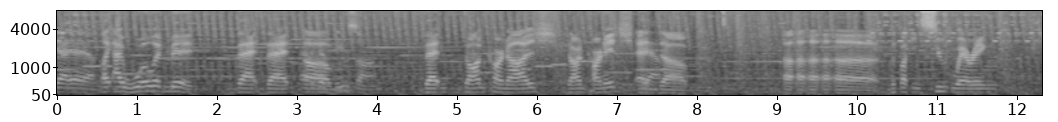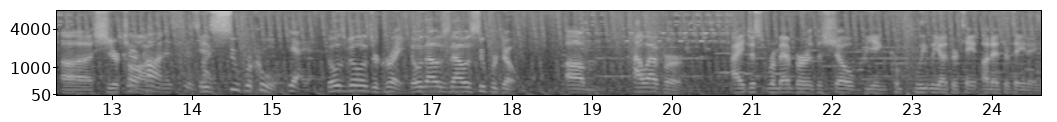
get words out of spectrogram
Yeah, yeah, yeah. like I will admit that that um, theme song. that Don Carnage, Don Carnage, and Yeah. um, uh, uh, uh, uh, uh, the fucking suit wearing uh, Shere Khan, Shere Khan is- is hype. super cool. Yeah, yeah. Those villains are great. Those that was that was super dope. Um, however, I just remember the show being completely entertain unentertaining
